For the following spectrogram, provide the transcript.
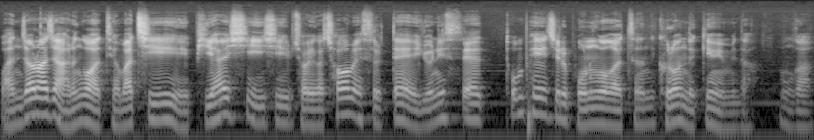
완전하지 않은 것 같아요. 마치 BRC20 저희가 처음 했을 때 유니셋 홈페이지를 보는 것 같은 그런 느낌입니다. 뭔가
